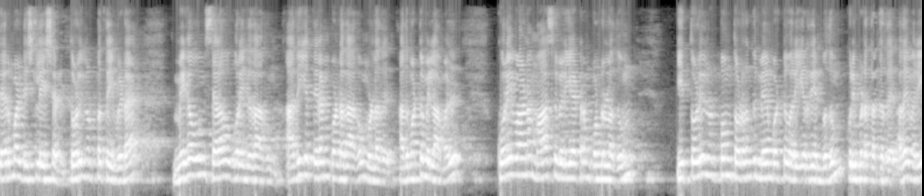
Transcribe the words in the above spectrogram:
தெர்மல் டிஸ்டிலேஷன் தொழில்நுட்பத்தை விட மிகவும் செலவு குறைந்ததாகும் அதிக திறன் கொண்டதாகவும் உள்ளது. அது மட்டும் இல்லாமல் குறைவான மாசு வெளியேற்றம் கொண்டுள்ளதும் இத்தொழில்நுட்பம் தொடர்ந்து மேம்பட்டு வருகிறது என்பதும் குறிப்பிடத்தக்கது. அதே மாதிரி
